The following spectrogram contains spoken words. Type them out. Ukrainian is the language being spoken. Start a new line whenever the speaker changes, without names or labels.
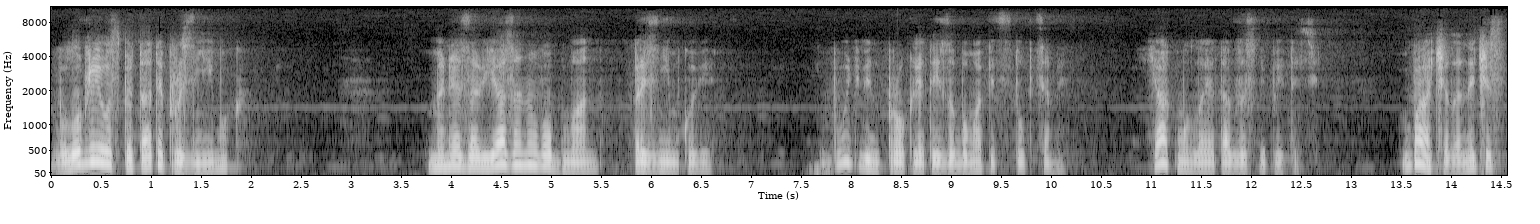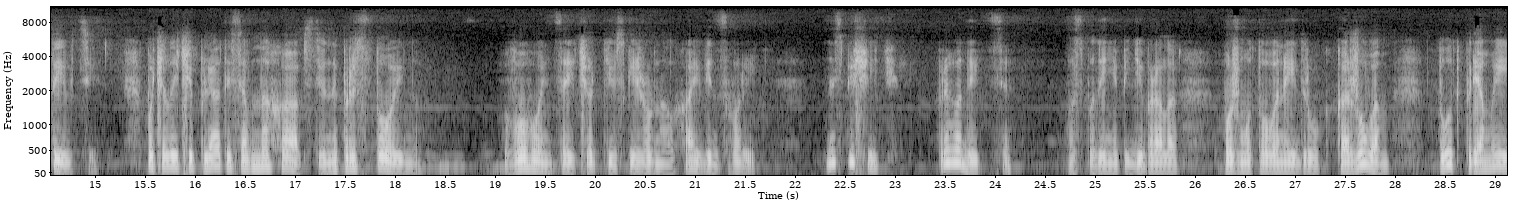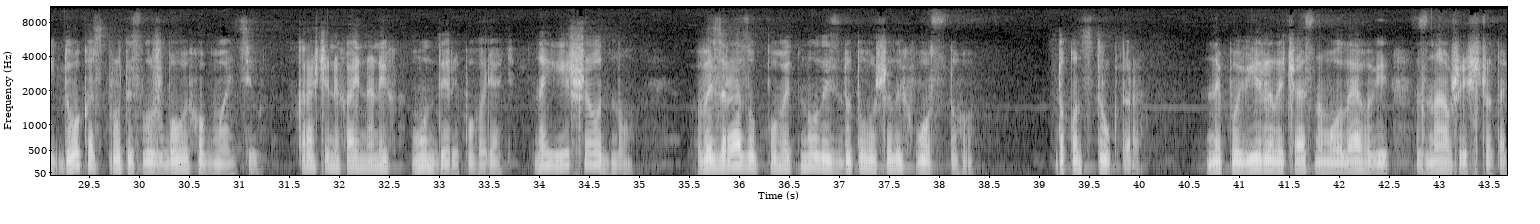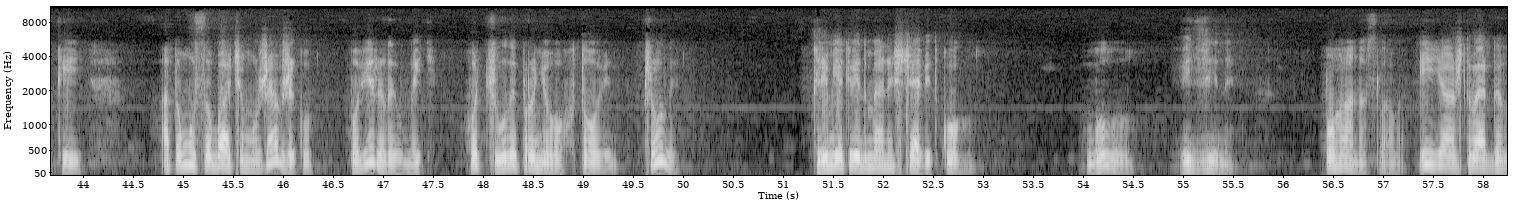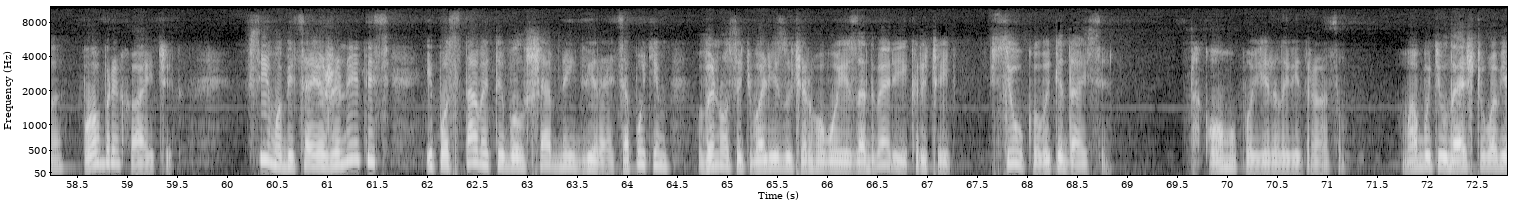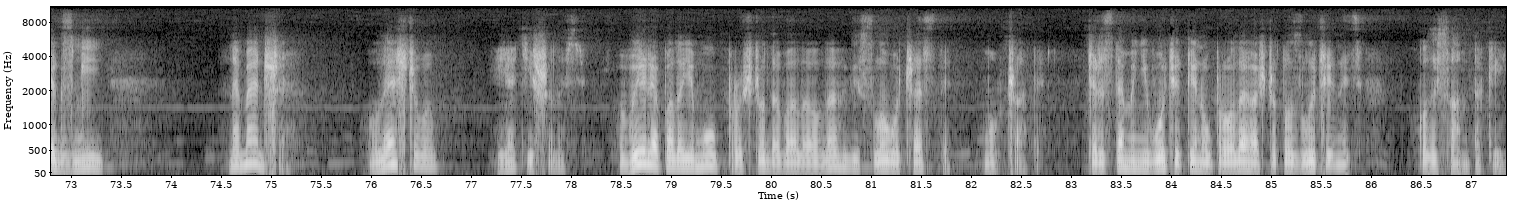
Було б же його спитати про знімок. Мене зав'язано в обман при знімкові. Будь він проклятий з обома підступцями. Як могла я так засліпитись? Бачила нечистивці, почали чіплятися в нахабстві, непристойно. Вогонь цей чортівський журнал, хай він згорить. Не спішіть, пригодиться. Господиня підібрала пожмутований друк. Кажу вам, тут прямий доказ проти службових обманців. Краще нехай на них мундири погорять. Найгірше одно. Ви зразу пометнулись до того шелихвостого, до конструктора. Не повірили чесному Олегові, знавши, що такий. А тому собачому жевжику повірили вмить, хоч чули про нього, хто він. Чули? Крім як від мене ще від кого? Було, від Зіни. Погана слава. І я ж твердила, побрехайчик. Всім обіцяє женитись і поставити волшебний двірець, а потім виносить валізу чергової за двері і кричить Всюко, викидайся. Такому повірили відразу. Мабуть, улещував, як змій. Не менше. Улещував, і я тішилась. Виляпала йому, про що давала Олегові слово честе мовчати. Через те мені в очі кинув про Олега, що то злочинець, коли сам такий.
